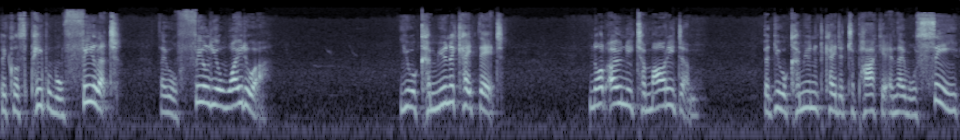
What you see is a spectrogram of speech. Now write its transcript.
because people will feel it. They will feel your wairua. You will communicate that not only to Māoridom, but you will communicate it to Pākehā and they will see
